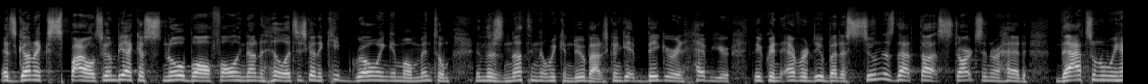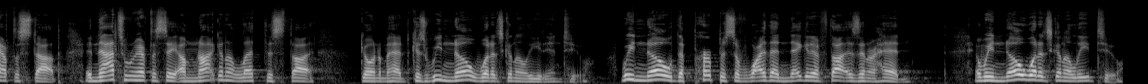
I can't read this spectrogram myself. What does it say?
it's going to spiral. It's going to be like a snowball falling down a hill. It's just going to keep growing in momentum, and there's nothing that we can do about it. It's going to get bigger and heavier than we can ever do. But as soon as that thought starts in our head, that's when we have to stop. And that's when we have to say, I'm not going to let this thought go into my head because we know what it's going to lead into. We know the purpose of why that negative thought is in our head, and we know what it's going to lead to.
